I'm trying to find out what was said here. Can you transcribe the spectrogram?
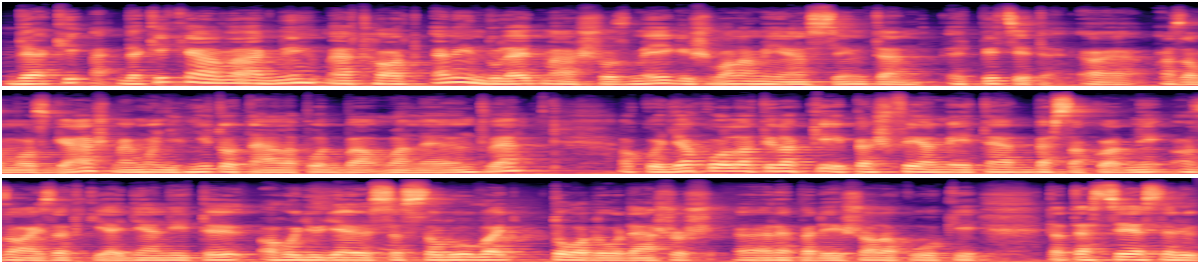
De ki, de ki kell vágni, mert ha elindul egymáshoz mégis valamilyen szinten egy picit az a mozgás, mert mondjuk nyitott állapotban van leöntve, akkor gyakorlatilag képes fél métert beszakadni az ajzat kiegyenlítő, ahogy ugye összeszorul, vagy torlódásos repedés alakul ki. Tehát ez célszerű.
